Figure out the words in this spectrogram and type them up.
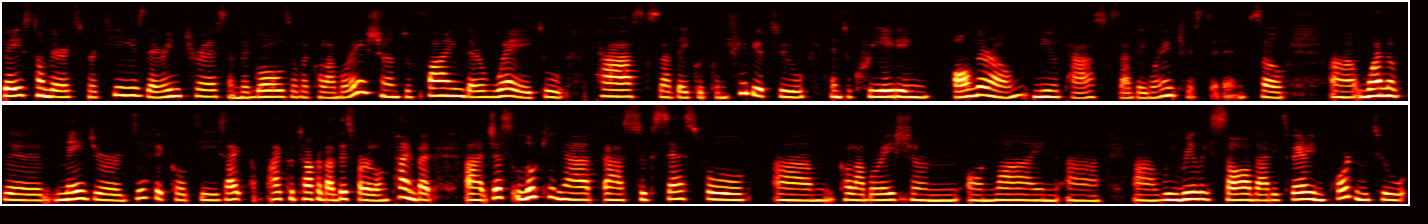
based on their expertise, their interests, and the goals of a collaboration to find their way to tasks that they could contribute to and to creating on their own new tasks that they were interested in. So uh, one of the major difficulties, I, I could talk about this for a long time, but uh, just looking at uh, successful um, collaboration online, uh, uh, we really saw that it's very important to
